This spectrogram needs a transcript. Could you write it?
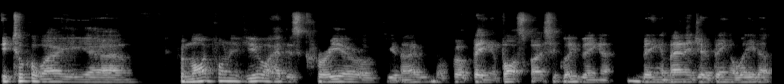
it took away uh, from my point of view, I had this career of you know of being a boss, basically being a being a manager, being a leader,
